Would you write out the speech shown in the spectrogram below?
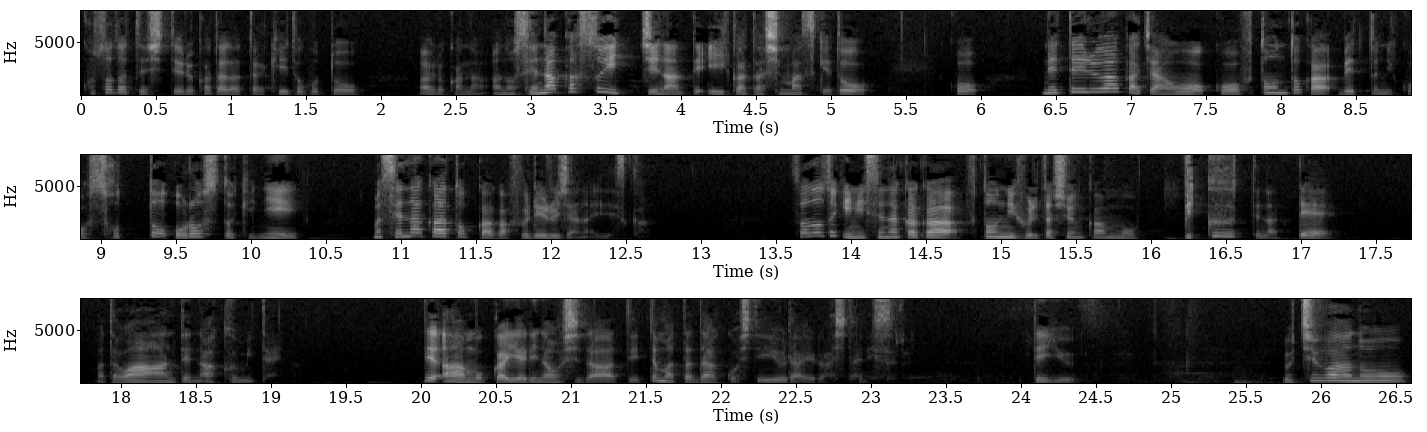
子育てしてる方だったら聞いたことあるかな？あの背中スイッチなんて言い方しますけどこう寝てる赤ちゃんをこう布団とかベッドにこうそっと下ろす時に、まあ、背中とかが触れるじゃないですかその時に背中が布団に触れた瞬間もうビクってなってまたワーンって泣くみたいな。でああもう一回やり直しだって言ってまた抱っこしてゆらゆらしたりするっていう。うちはあの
